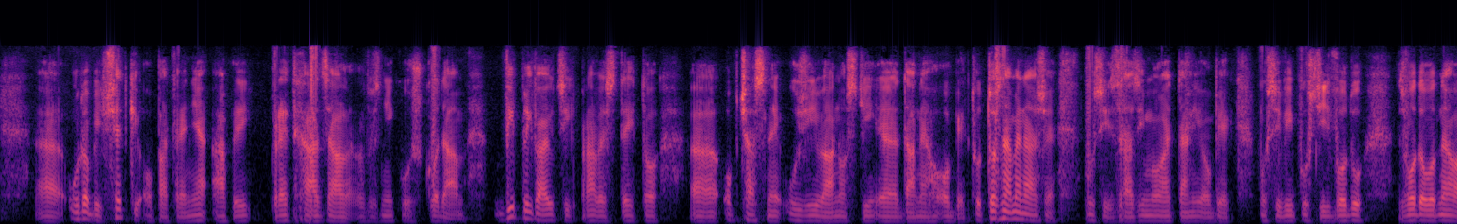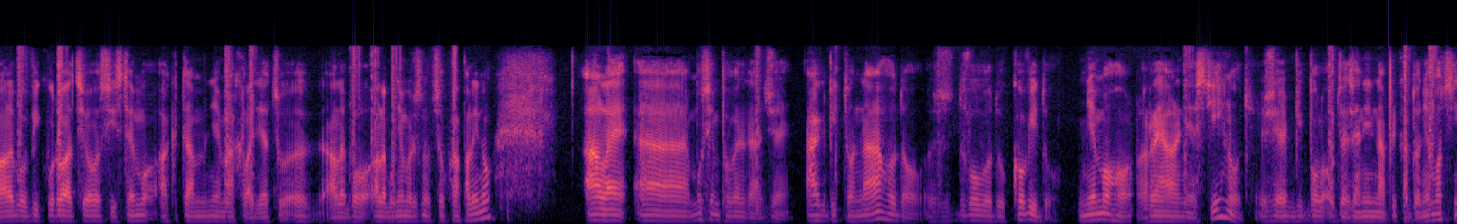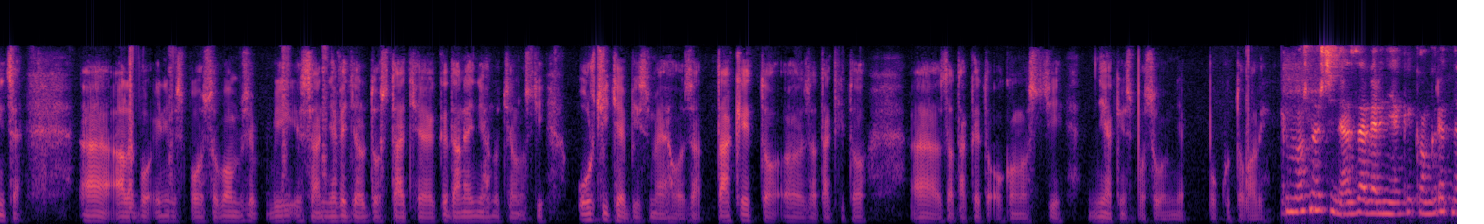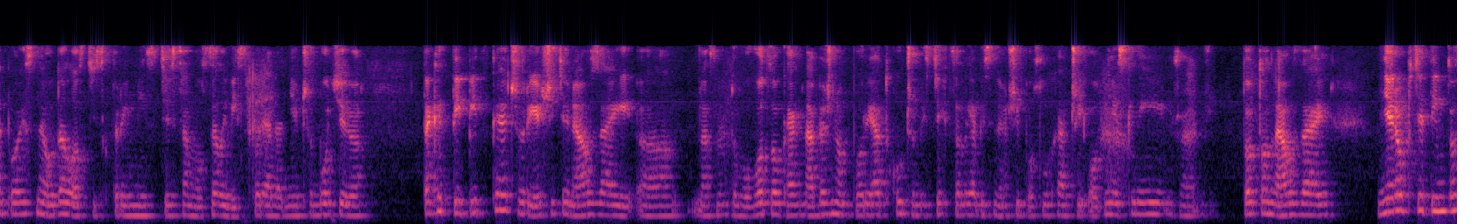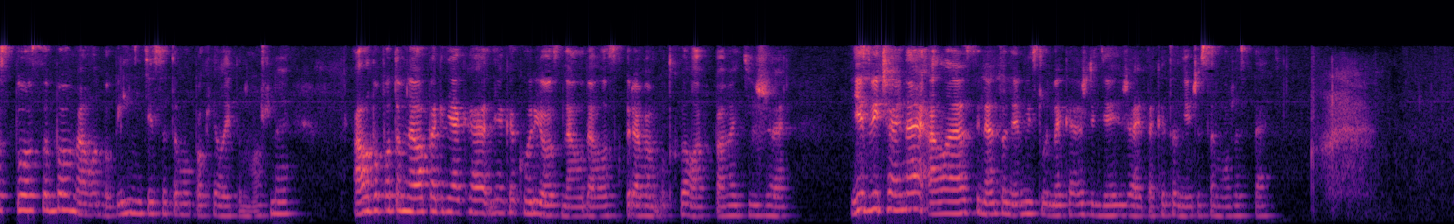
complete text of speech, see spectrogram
urobiť všetky opatrenia, aby predchádzal vzniku škodám, vyplývajúcich práve z tejto e, občasnej užívanosti e, daného objektu. To znamená, že musí zazimovať daný objekt, musí vypustiť vodu z vodovodného alebo vykurovacieho systému, ak tam nemá chladiacu alebo, alebo nemrznúcu kapalinu. Ale uh, musím povedať, že ak by to náhodou z dôvodu covidu nemohol reálne stihnúť, že by bol odvezený napríklad do nemocnice alebo iným spôsobom, že by sa nevedel dostať e, k danej nehnuteľnosti. Určite by sme ho za takéto, e, za takýto, e, za takéto okolnosti nejakým spôsobom nepokutovali. Možno ešte na záver nejaké konkrétne poistné udalosti, s ktorými ste sa museli vysporiadať niečo buď také typické, čo riešite naozaj, uh, nazvem to v úvodzovkách, na bežnom poriadku, čo by ste chceli, aby si naši poslucháči odniesli, že, že toto naozaj nerobte týmto spôsobom, alebo vyhnite sa tomu, pokiaľ je to možné. Alebo potom naopak nejaká, nejaká kuriózna udalosť, ktorá vám utkvela v pamäti, že nezvyčajné, ale asi na to nemyslíme každý deň, že aj takéto niečo sa môže stať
